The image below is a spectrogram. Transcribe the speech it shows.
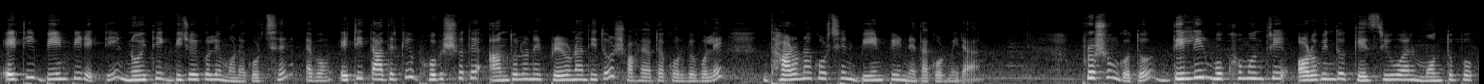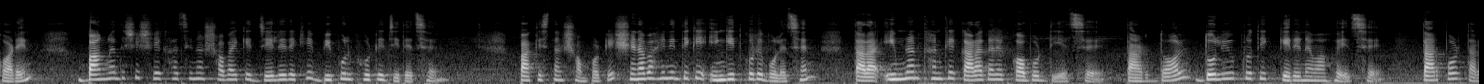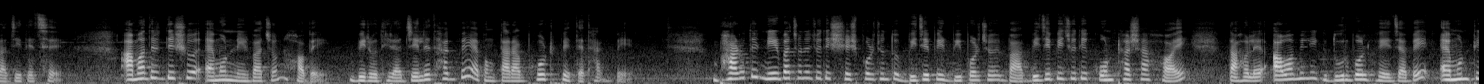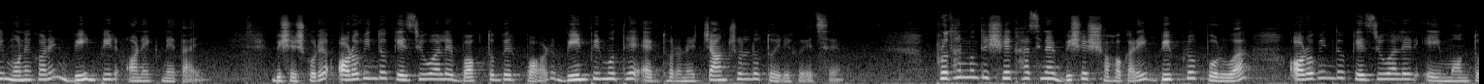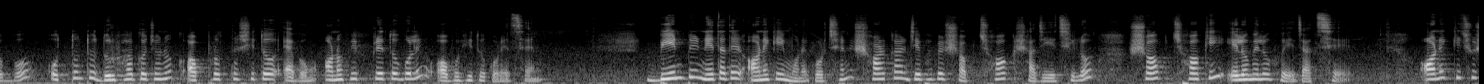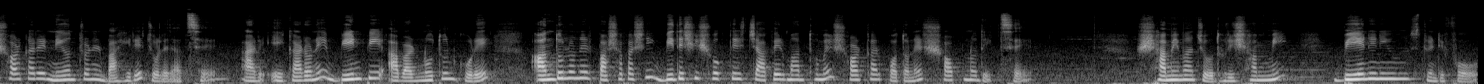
এটি বিএনপির একটি নৈতিক বিজয় বলে মনে করছে এবং এটি তাদেরকে ভবিষ্যতে আন্দোলনের প্রেরণা দিতেও সহায়তা করবে বলে ধারণা করছেন বিএনপির নেতাকর্মীরা। প্রসঙ্গত, দিল্লির মুখ্যমন্ত্রী অরবিন্দ কেজরিওয়াল মন্তব্য করেন, বাংলাদেশে শেখ হাসিনা সবাইকে জেলে রেখে বিপুল ভোটে জিতেছেন। পাকিস্তান সম্পর্কে সেনাবাহিনীর দিকে ইঙ্গিত করে বলেছেন, তারা ইমরান খানকে কারাগারে কবর দিয়েছে। তার দল দলীয় প্রতীক কেড়ে নেওয়া হয়েছে। তারপর তারা জিতেছে। আমাদের দেশেও এমন নির্বাচন হবে। বিরোধীরা জেলে থাকবে এবং তারা ভোট পেতে থাকবে। ভারতের নির্বাচনে যদি শেষ পর্যন্ত বিজেপির বিপর্যয় বা বিজেপি যদি কোণঠাসা হয়, তাহলে আওয়ামী লীগ দুর্বল হয়ে যাবে এমনটি মনে করেন বিএনপির অনেক নেতাই। বিশেষ করে অরবিন্দ কেজরিওয়ালের বক্তব্যের পর বিএনপির মধ্যে এক ধরনের চাঞ্চল্য তৈরি হয়েছে। প্রধানমন্ত্রী শেখ হাসিনার বিশেষ সহকারী বিপ্লব বড়ুয়া অরবিন্দ কেজরিওয়ালের এই মন্তব্য অত্যন্ত দুর্ভাগ্যজনক, অপ্রত্যাশিত এবং অনভিপ্রেত বলে অবহিত করেছেন। বিএনপির নেতাদের অনেকেই মনে করছেন, সরকার যেভাবে সব ছক সাজিয়েছিল, সব ছকই এলোমেলো হয়ে যাচ্ছে। অনেক কিছু সরকারের নিয়ন্ত্রণের বাহিরে চলে যাচ্ছে। আর এ কারণে বিএনপি আবার নতুন করে আন্দোলনের পাশাপাশি বিদেশি শক্তির চাপের মাধ্যমে সরকার পতনের স্বপ্ন দেখছে। Shamima Chowdhury Shammi BNA news twenty four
